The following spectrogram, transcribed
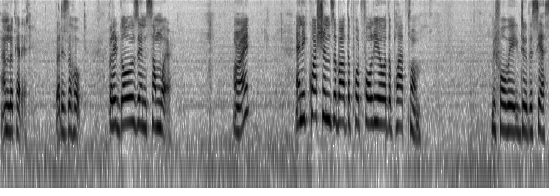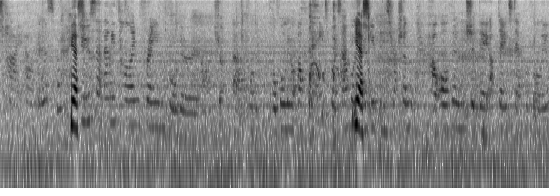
and look at it. That is the hope but it goes in somewhere. All right? Any questions about the portfolio or the platform before we do this? Yes? Hi, um, Elizabeth. Yes. Do you set any time frame for the, uh, uh, for the portfolio update? For example, yes. you give instruction, how often should they update their portfolios?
